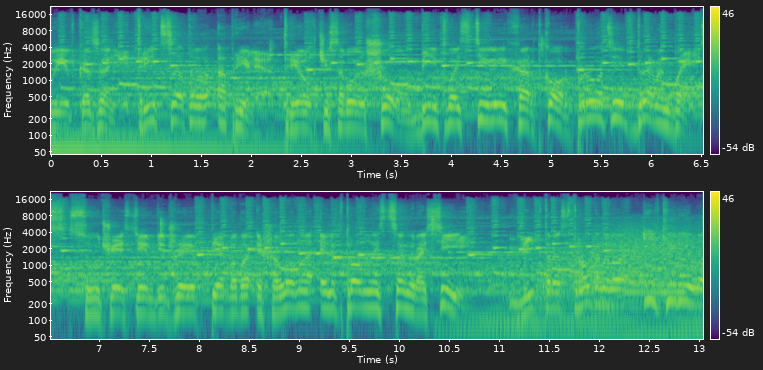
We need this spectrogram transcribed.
Впервые в Казани. 30 апреля. Трехчасовое шоу «Битва стилей хардкор против драм бейс» с участием диджеев первого эшелона электронной сцены России Виктора Строганова и Кирилла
